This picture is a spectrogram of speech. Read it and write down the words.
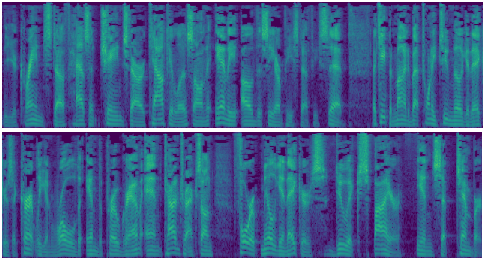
The Ukraine stuff hasn't changed our calculus on any of the CRP stuff, he said. Now keep in mind about 22 million acres are currently enrolled in the program and contracts on 4 million acres do expire in September.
